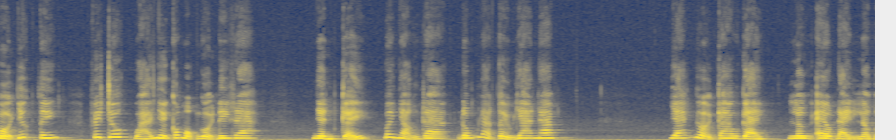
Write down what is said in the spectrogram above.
vừa dứt tiếng, phía trước quả nhiên có một người đi ra. Nhìn kỹ mới nhận ra đúng là tiểu gia nam. Dáng người cao gầy, lưng eo đầy lực,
